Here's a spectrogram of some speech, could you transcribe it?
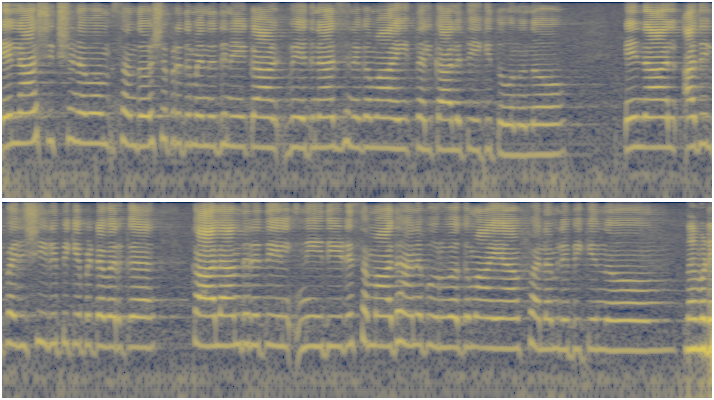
എല്ലാ ശിക്ഷണവും സന്തോഷപ്രദമെന്നതിനേക്കാൾ വേദനാജനകമായി തൽക്കാലത്തേക്ക് തോന്നുന്നു. എന്നാൽ അതിൽ പരിശീലിപ്പിക്കപ്പെട്ടവർക്ക് കാലാന്തരത്തിൽ നീതിയുടെ സമാധാനപൂർവകമായ ഫലം ലഭിക്കുന്നു. നമ്മുടെ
